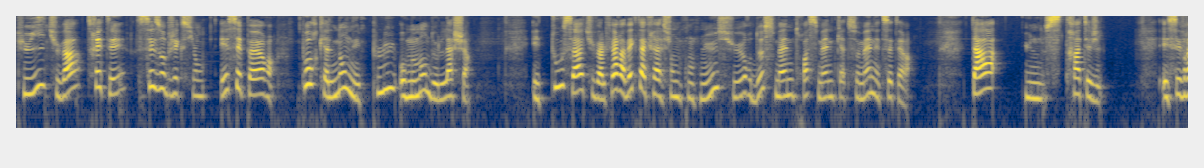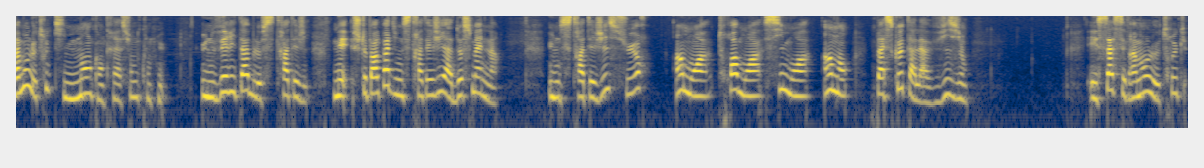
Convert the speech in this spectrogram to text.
Puis, tu vas traiter ses objections et ses peurs pour qu'elles n'en aient plus au moment de l'achat. Et tout ça, tu vas le faire avec ta création de contenu sur deux semaines, trois semaines, quatre semaines, etc. Tu as une stratégie. Et c'est vraiment le truc qui manque en création de contenu. Une véritable stratégie. Mais je te parle pas d'une stratégie à deux semaines là. Une stratégie sur un mois, trois mois, six mois, un an, parce que tu as la vision. Et ça, c'est vraiment le truc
